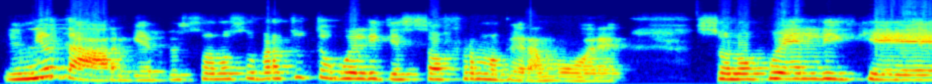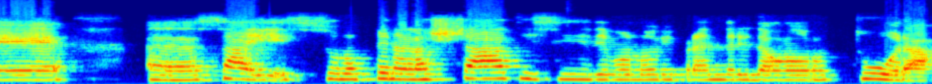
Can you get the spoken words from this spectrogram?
il mio target sono soprattutto quelli che soffrono per amore, sono quelli che, eh, sai, si sono appena lasciati, si devono riprendere da una rottura,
